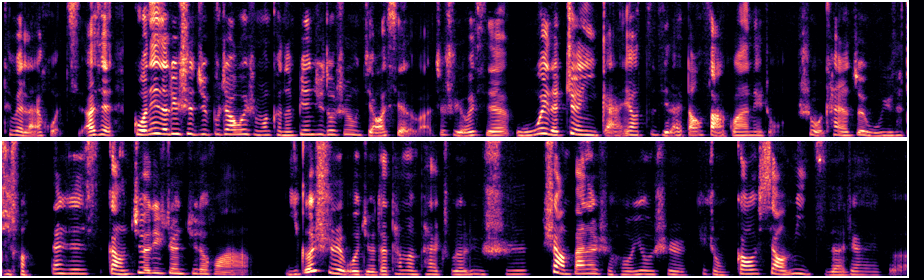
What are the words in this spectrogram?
特别来火气。而且国内的律师剧不知道为什么，可能编剧都是用脚写的吧，就是有一些无谓的正义感，要自己来当法官那种，是我看着最无语的地方。但是港剧的律政剧的话。一个是我觉得他们拍出了律师上班的时候又是这种高效密集的这样一个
